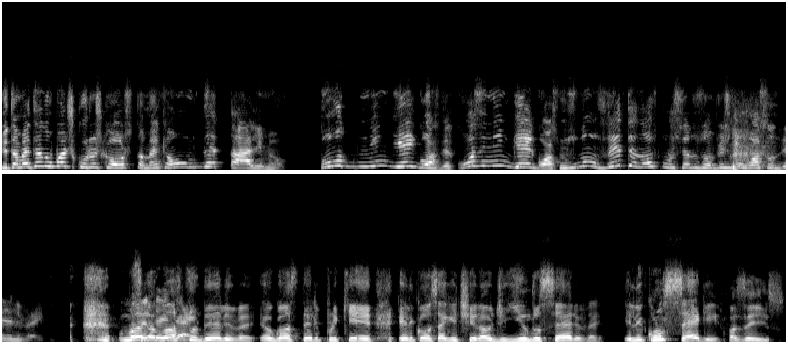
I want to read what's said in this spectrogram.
Que também tem no Band Coruja que eu ouço também, que é um detalhe, meu. Todo, ninguém gosta dele, quase ninguém gosta. Uns 99% dos ouvintes não gostam dele, velho. Mano, eu gosto ideia. dele, velho. Eu gosto dele porque ele consegue tirar o Diguinho do sério, velho. Ele consegue fazer isso.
